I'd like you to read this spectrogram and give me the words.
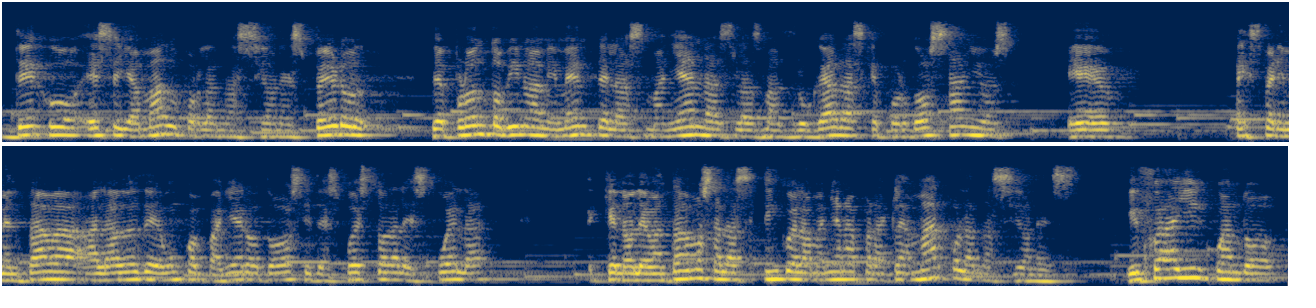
dejo ese llamado por las naciones, pero de pronto vino a mi mente las mañanas, las madrugadas que por dos años eh, experimentaba al lado de un compañero, dos y después toda la escuela, que nos levantábamos a las cinco de la mañana para clamar por las naciones. Y fue allí cuando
